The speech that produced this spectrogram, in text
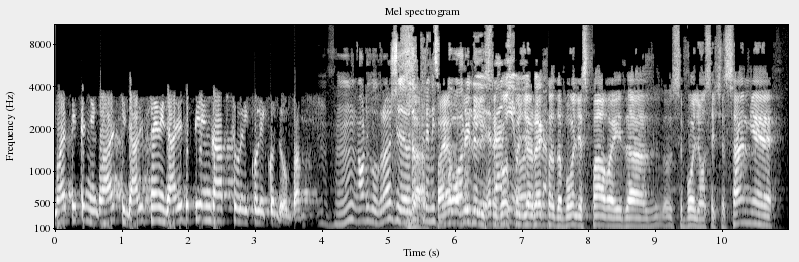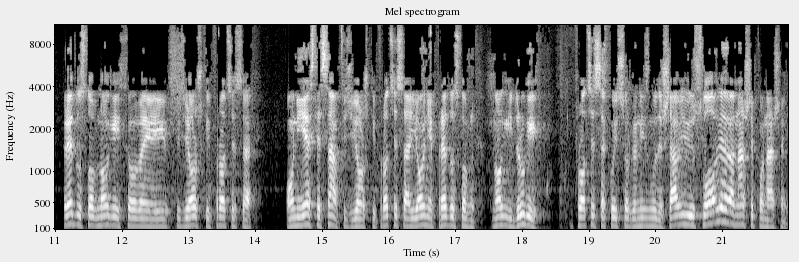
moje pitanje glasi da li smem i dalje da pijem kapsule i koliko dugo? Mhm, Oligo grožđe, doktore, mi smo pa evo govorili vidjeli ste, ranije. gospođa rekla da bolje spava i da se bolje osjeća. San je preduslov mnogih ovaj, fizioloških procesa. On jeste sam fiziološki proces, a i on je preduslov mnogih drugih procesa koji se u organizmu dešavaju i uslovljava naše ponašanje.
